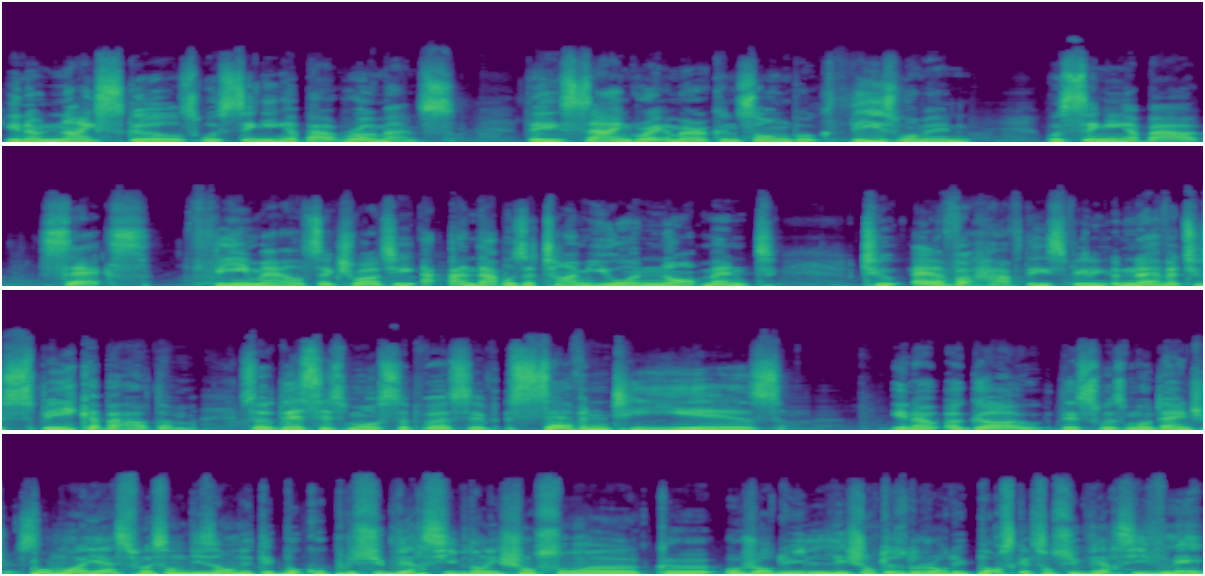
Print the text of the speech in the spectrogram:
you know nice girls were singing about romance. They sang Great American Songbook. These women were singing about sex, female sexuality, and that was a time you were not meant to ever have these feelings, never to speak about them. So this is more subversive. Seventy years, you know, ago, this was more dangerous. Pour moi, il y a 70 ans, on était beaucoup plus subversif dans les chansons euh, qu'aujourd'hui. Les chanteuses d'aujourd'hui pensent qu'elles sont subversives. Mais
